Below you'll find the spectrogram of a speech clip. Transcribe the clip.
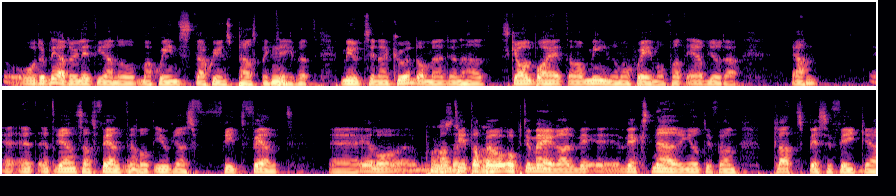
och det blir det ju lite grann ur maskinstationsperspektivet mot sina kunder med den här skalbarheten av mindre maskiner för att erbjuda ja, Mm. ett, ett rensat fält Ja. eller ett ogräsfritt fält. Eh, eller På man sätt, tittar ja. på optimerad vä- växtnäring utifrån platsspecifika,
